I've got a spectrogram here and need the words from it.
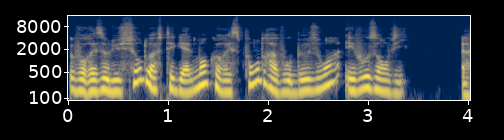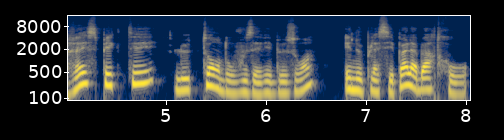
Vos résolutions doivent également correspondre à vos besoins et vos envies. Respectez le temps dont vous avez besoin et ne placez pas la barre trop haut.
